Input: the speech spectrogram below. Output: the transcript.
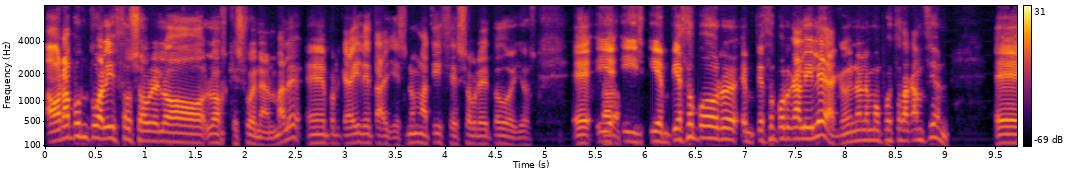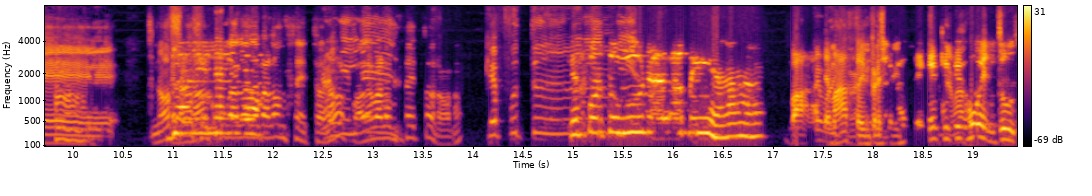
ahora puntualizo sobre lo- los que suenan, ¿vale? Eh, porque hay detalles, no matices sobre todo ellos. Eh, y, Claro. y- y empiezo por empiezo por Galilea, que hoy no le hemos puesto la canción. Eh, no No, sé jugador de baloncesto, ¿no? Jugador de baloncesto, no, ¿no? qué futuro. ¡Qué fortuna la mía! Va, Qué temazo, bueno, impresionante. Qué, qué- qué Temazo. juventud.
